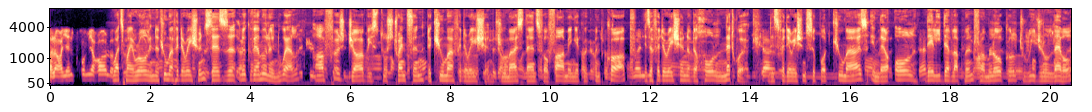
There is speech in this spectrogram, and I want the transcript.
What's my role in the CUMA Federation, says uh, Luc Vermeulen. Well, our first job is to strengthen the CUMA Federation. CUMA stands for Farming Equipment Co-op. It's a federation of the whole network. This federation supports CUMAs in their all daily development from local to regional level,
